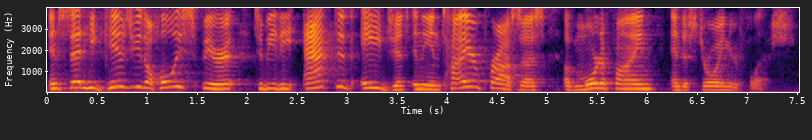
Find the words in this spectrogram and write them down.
Instead, he gives you the Holy Spirit to be the active agent in the entire process of mortifying and destroying your flesh.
